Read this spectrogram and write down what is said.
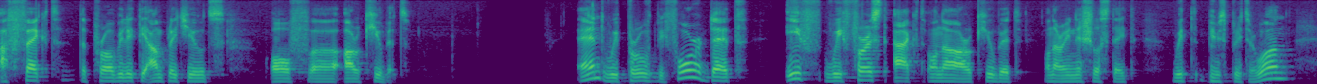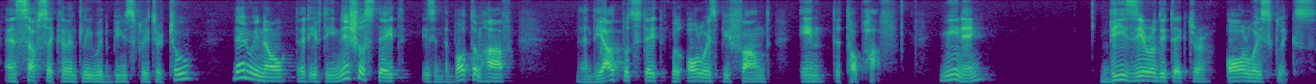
affect the probability amplitudes of uh, our qubit. And we proved before that if we first act on our qubit, on our initial state, with beam splitter 1 and subsequently with beam splitter 2, then we know that if the initial state is in the bottom half, then the output state will always be found in the top half, meaning D0 detector always clicks.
